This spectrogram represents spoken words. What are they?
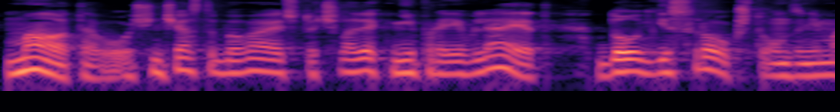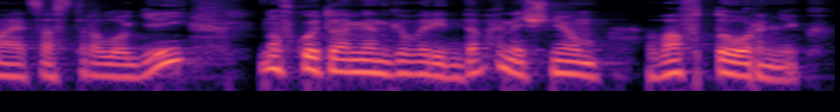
Мало того, очень часто бывает, что человек не проявляет долгий срок, что он занимается астрологией, но в какой-то момент говорит, давай начнем во вторник,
